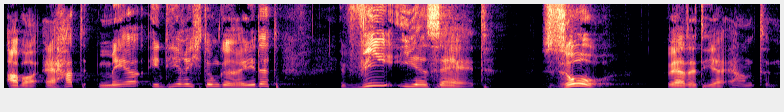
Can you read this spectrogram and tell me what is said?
Aber er hat mehr in die Richtung geredet, wie ihr sät, so werdet ihr ernten.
